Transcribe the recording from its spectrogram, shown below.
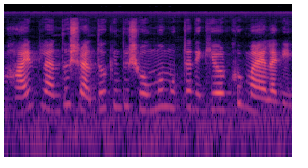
ভাইয়ের ক্লান্ত শ্রান্ত কিন্তু সৌম্য মুখটা দেখে ওর খুব মায়া লাগে।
